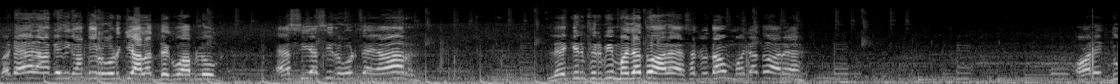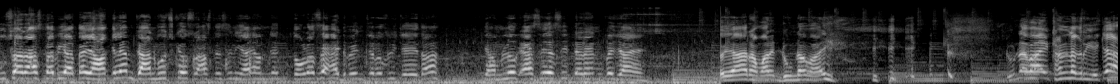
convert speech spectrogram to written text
बट यार, आगे दिखाता हूँ रोड की हालत, देखो आप लोग। ऐसी ऐसी रोड है यार। लेकिन फिर भी मज़ा तो आ रहा है, सच बताओ मज़ा तो आ रहा है। और एक दूसरा रास्ता भी आता है, यहाँ के लिए हम जानबूझ के उस रास्ते से नहीं आए। हमने थोड़ा सा एडवेंचरस भी चाहिए था। कि हम लोग ऐसे ऐसे ट्रेन पे जाएँ। तो यार, हमारे ढूंढा भाई। ढूंढा भाई, ठंड लग रही है क्या?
